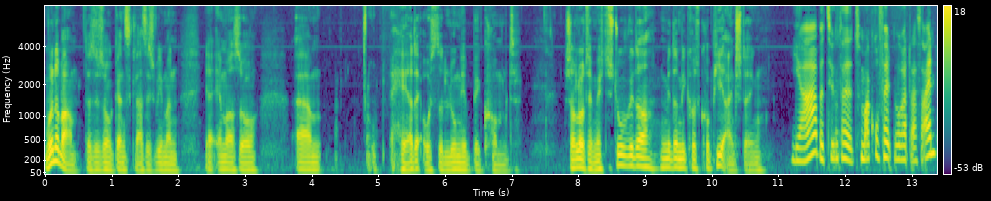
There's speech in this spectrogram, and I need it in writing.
Wunderbar. Das ist so ganz klassisch, wie man ja immer so ähm, Herde aus der Lunge bekommt. Charlotte, möchtest du wieder mit der Mikroskopie einsteigen? Ja, beziehungsweise zu Makro fällt mir gerade das ein.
